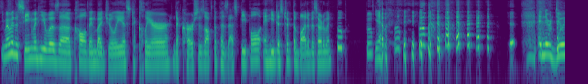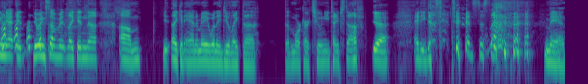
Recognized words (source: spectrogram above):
You remember the scene when he was uh, called in by Julius to clear the curses off the possessed people, and he just took the butt of his sword and went boop, boop, Yeah. boop, boop. and they're doing that, it, doing some of it like in the, um, like in anime when they do like the, the more cartoony type stuff, yeah. and he does that too. It's just like, man,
